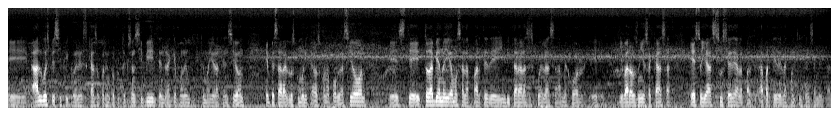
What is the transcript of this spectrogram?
eh, algo específico, en este caso por ejemplo protección civil tendrá que poner un poquito mayor atención, empezar a los comunicados con la población, este, todavía no llegamos a la parte de invitar a las escuelas a mejor eh, llevar a los niños a casa. Esto ya sucede a, partir de la contingencia ambiental.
